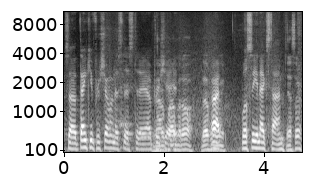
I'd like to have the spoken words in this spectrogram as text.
So thank you for showing us this today. I Not a appreciate problem it. at all. All Definitely. right. We'll see you next time. Yes, sir.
